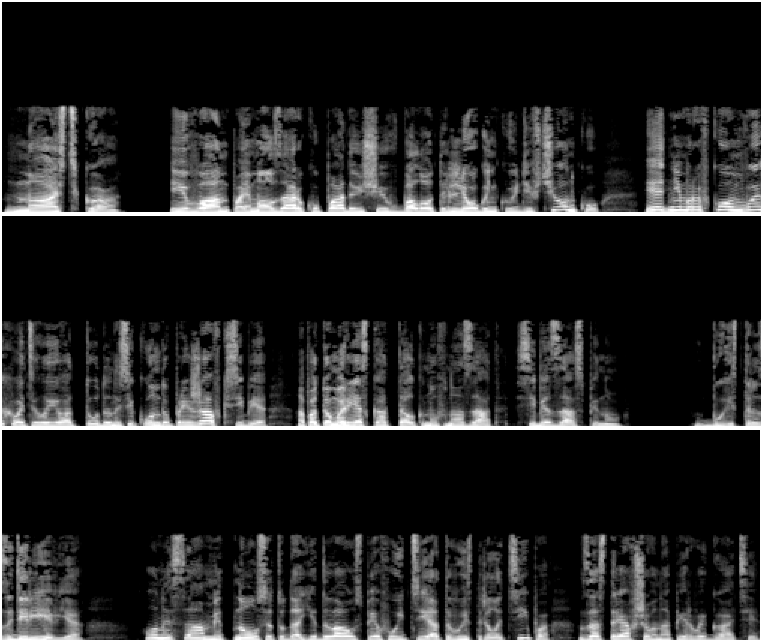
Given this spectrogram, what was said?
«Настя!» Иван поймал за руку падающую в болото легонькую девчонку и одним рывком выхватил ее оттуда, на секунду прижав к себе, а потом резко оттолкнув назад, себе за спину. «Быстро, за деревья!» Он и сам метнулся туда, едва успев уйти от выстрела типа, застрявшего на первой гате.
